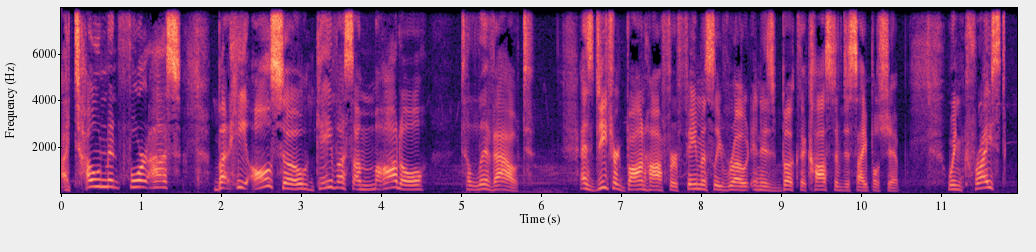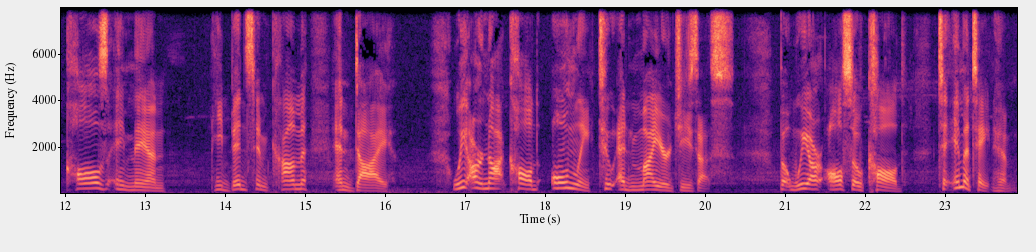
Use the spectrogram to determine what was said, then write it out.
atonement for us, but He also gave us a model to live out. As Dietrich Bonhoeffer famously wrote in his book, The Cost of Discipleship, when Christ calls a man, he bids him come and die. We are not called only to admire Jesus, but we are also called to imitate him.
